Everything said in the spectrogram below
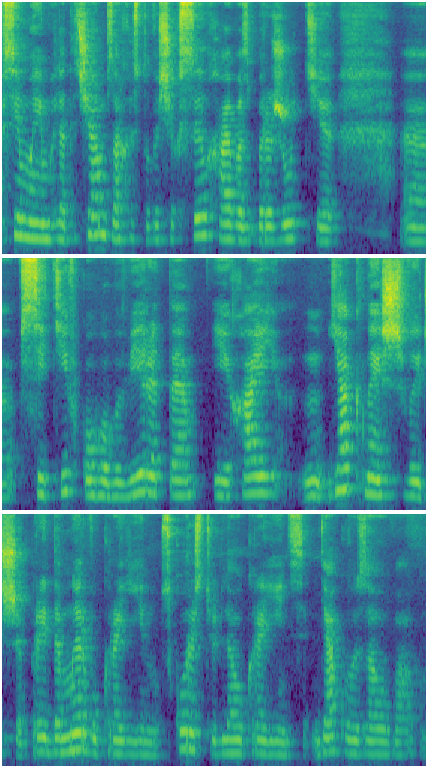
Всім моїм глядачам захисту вищих сил, хай вас бережуть е, всі ті, в кого ви вірите, і хай якнайшвидше прийде мир в Україну з користю для українців. Дякую за увагу.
